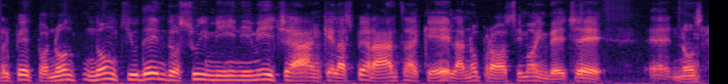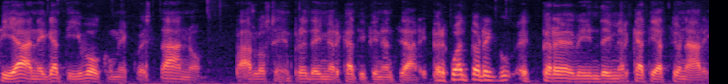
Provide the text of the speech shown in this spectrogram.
ripeto, non, non, chiudendo sui minimi c'è anche la speranza che l'anno prossimo invece eh, non sia negativo come quest'anno. Parlo sempre dei mercati finanziari, per quanto eh, per, eh, dei mercati azionari.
